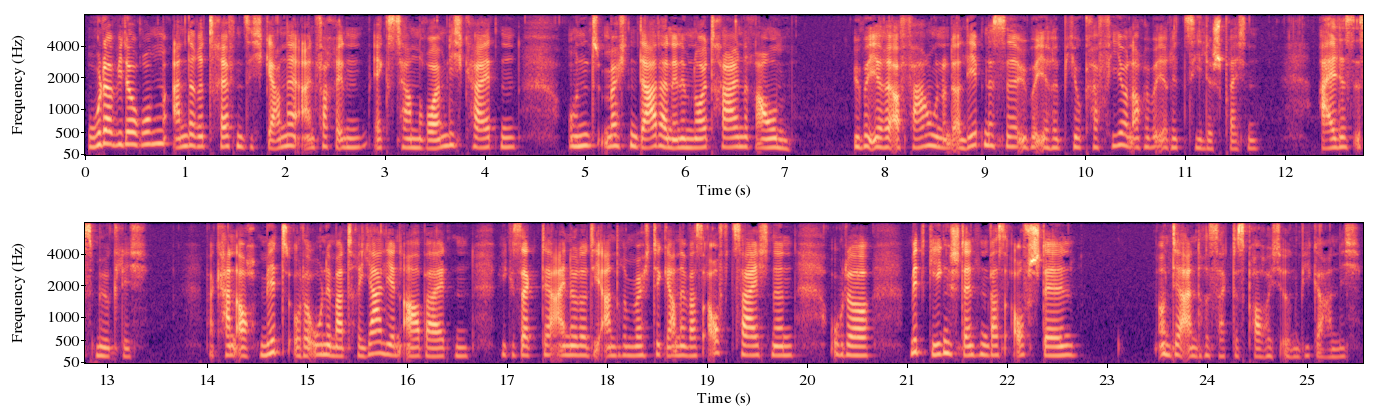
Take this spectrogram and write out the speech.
Oder wiederum, andere treffen sich gerne einfach in externen Räumlichkeiten und möchten da dann in einem neutralen Raum über ihre Erfahrungen und Erlebnisse, über ihre Biografie und auch über ihre Ziele sprechen. All das ist möglich. Man kann auch mit oder ohne Materialien arbeiten. Wie gesagt, der eine oder die andere möchte gerne was aufzeichnen oder mit Gegenständen was aufstellen. Und der andere sagt, das brauche ich irgendwie gar nicht.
